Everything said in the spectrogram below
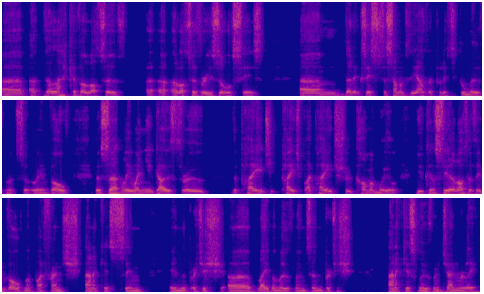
uh, uh the lack of a lot of uh, a lot of resources um, that exists for some of the other political movements that were involved. But certainly, when you go through the page, page by page through Commonweal, you can see a lot of involvement by French anarchists in, in the British uh, labour movement and British anarchist movement generally.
